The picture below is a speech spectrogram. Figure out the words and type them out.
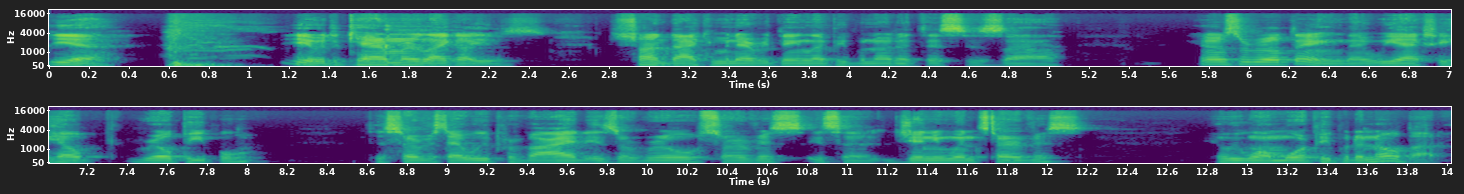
Yeah. Yeah, with the camera, like I was trying to document everything, let people know that this is uh you know it's a real thing, that we actually help real people. The service that we provide is a real service, it's a genuine service, and we want more people to know about it.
